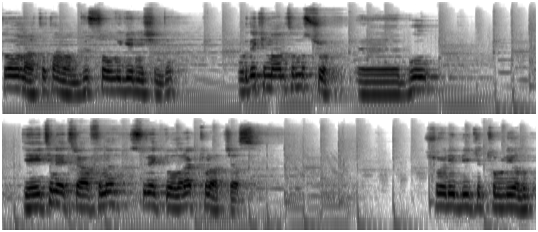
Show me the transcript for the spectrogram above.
Doğun attı tamam. Düz sollu gelin şimdi. Buradaki mantığımız şu. Ee, bu gate'in etrafını sürekli olarak tur atacağız. Şöyle bir iki turlayalım.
